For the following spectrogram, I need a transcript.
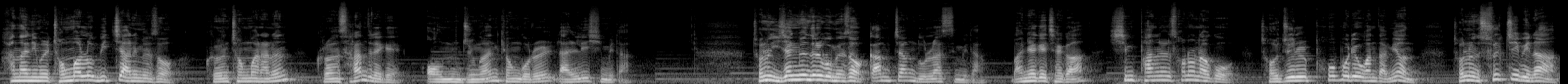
하나님을 정말로 믿지 않으면서 그런 척만 하는 그런 사람들에게 엄중한 경고를 날리십니다. 저는 이 장면들을 보면서 깜짝 놀랐습니다. 만약에 제가 심판을 선언하고 저주를 퍼보려고 한다면 저는 술집이나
